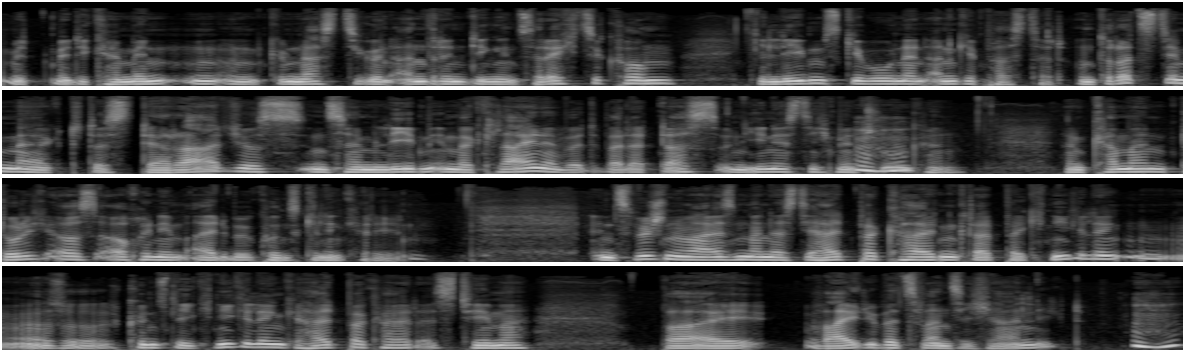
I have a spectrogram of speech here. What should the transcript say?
mit Medikamenten und Gymnastik und anderen Dingen zurechtzukommen, die Lebensgewohnheiten angepasst hat und trotzdem merkt, dass der Radius in seinem Leben immer kleiner wird, weil er das und jenes nicht mehr mhm. tun kann, dann kann man durchaus auch in dem Alter über Kunstgelenke reden. Inzwischen weiß man, dass die Haltbarkeiten gerade bei Kniegelenken, also künstliche Kniegelenke, Haltbarkeit als Thema, bei weit über 20 Jahren liegt. Mhm.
